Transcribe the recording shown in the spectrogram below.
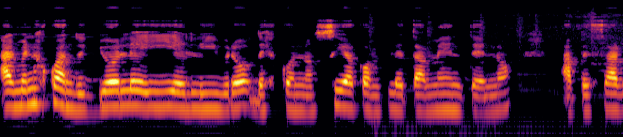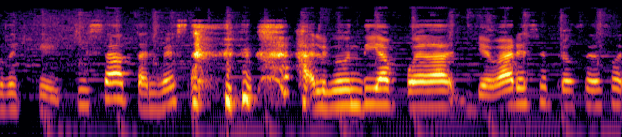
al menos cuando yo leí el libro desconocía completamente, ¿no? A pesar de que quizá tal vez algún día pueda llevar ese proceso,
